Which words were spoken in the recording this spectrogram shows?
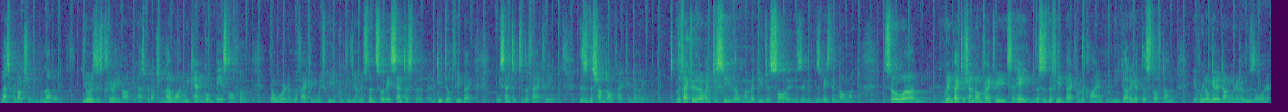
mass production level. Yours is clearly not mass production level, and we can't go based off of the word of the factory, which we completely understood. So they sent us the detailed feedback. We sent it to the factory. This is the Shandong factory, by the way. The factory that I went to see, the one that you just saw, is in is based in Dongguan. So um, went back to Shandong factory, said, hey, this is the feedback from the client. We gotta get this stuff done. If we don't get it done, we're gonna lose the order.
